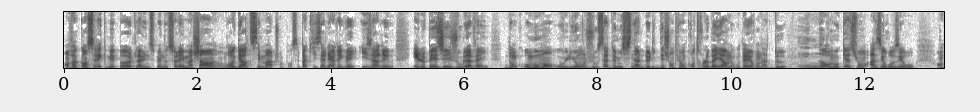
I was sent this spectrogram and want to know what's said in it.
en vacances avec mes potes, là, une semaine au soleil, machin. On regarde ces matchs, on pensait pas qu'ils allaient arriver. Ils arrivent et le PSG joue la veille. Donc, au moment où Lyon joue sa demi-finale de Ligue des Champions contre le Bayern, où d'ailleurs on a deux énormes occasions à 0-0 en,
